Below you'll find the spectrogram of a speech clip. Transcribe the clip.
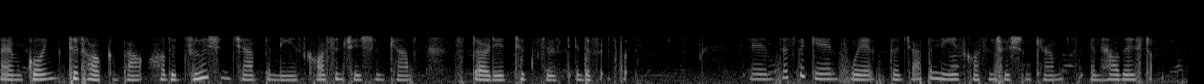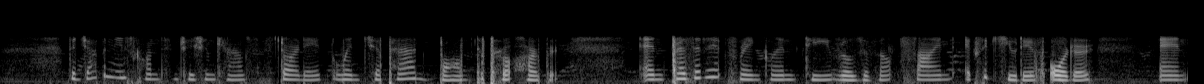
I am going to talk about how the Jewish and Japanese concentration camps started to exist in the first place. And let's begin with the Japanese concentration camps and how they started. The Japanese concentration camps started when Japan bombed Pearl Harbor and President Franklin D. Roosevelt signed Executive Order and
